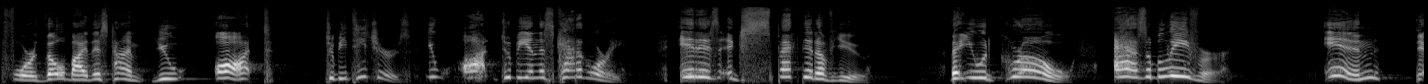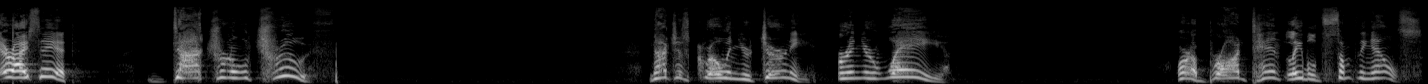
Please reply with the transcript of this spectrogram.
For though by this time you ought to be teachers, you ought to be in this category. It is expected of you that you would grow as a believer in, dare I say it, doctrinal truth. Not just grow in your journey or in your way or in a broad tent labeled something else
